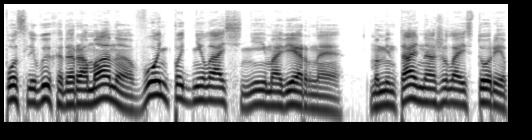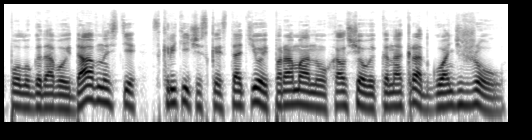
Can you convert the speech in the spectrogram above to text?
После выхода романа вонь поднялась неимоверная. Моментально ожила история полугодовой давности с критической статьей по роману «Холщовый конократ Гуанчжоу».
